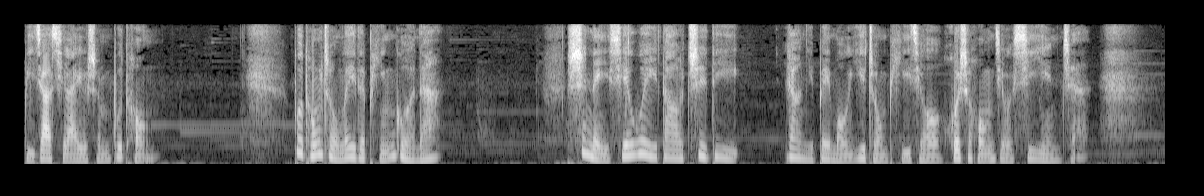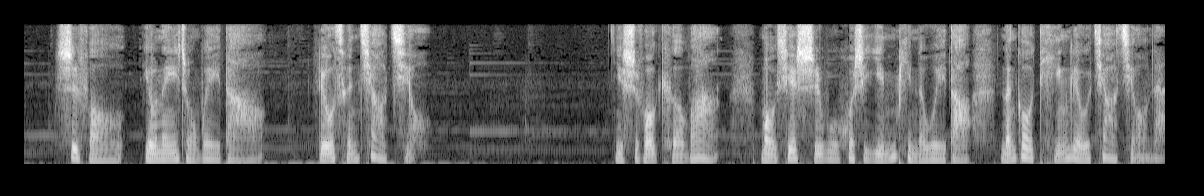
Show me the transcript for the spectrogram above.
比较起来有什么不同？不同种类的苹果呢？是哪些味道、质地让你被某一种啤酒或是红酒吸引着？是否有那一种味道留存较久？你是否渴望某些食物或是饮品的味道能够停留较久呢？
